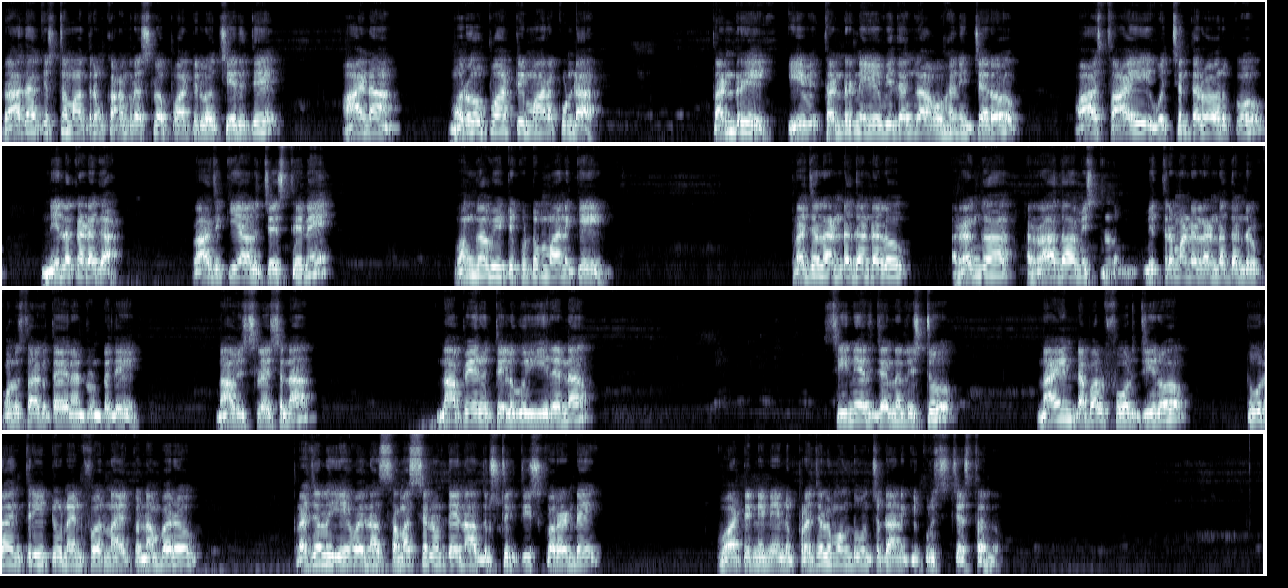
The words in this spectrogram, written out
రాధాకృష్ణ మాత్రం కాంగ్రెస్లో పార్టీలో చేరితే ఆయన మరో పార్టీ మారకుండా తండ్రి ఏ తండ్రిని ఏ విధంగా ఆహ్వానించారో ఆ స్థాయి వచ్చేంత వరకు నిలకడగా రాజకీయాలు చేస్తేనే వంగవీటి కుటుంబానికి ప్రజల అండదండలు రంగ రాధా మిశ్ర మిత్రమండలి అండదండలు కొనసాగుతాయనటువంటిది నా విశ్లేషణ. నా పేరు Telugu ఈరెన senior journalist nine double four zero two nine three two nine four నా యొక్క నంబరు. ప్రజలు ఏవైనా సమస్యలుంటే నా దృష్టికి తీసుకురండి. వాటిని నేను ప్రజల ముందు ఉంచడానికి కృషి చేస్తాను.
